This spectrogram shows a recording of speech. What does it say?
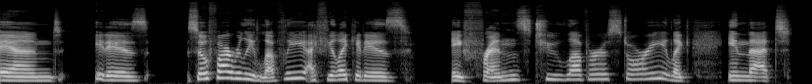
And it is so far really lovely. I feel like it is a friends to lovers story, like in that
